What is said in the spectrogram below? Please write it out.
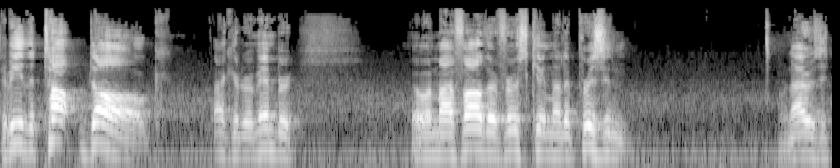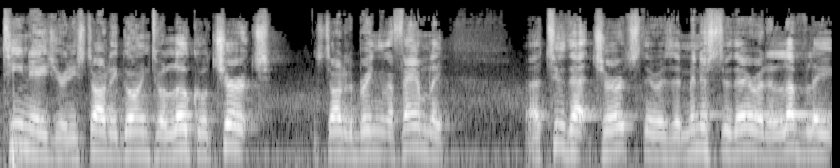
to be the top dog. I can remember when my father first came out of prison when I was a teenager and he started going to a local church. He started bringing the family uh, to that church. There was a minister there with a lovely,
